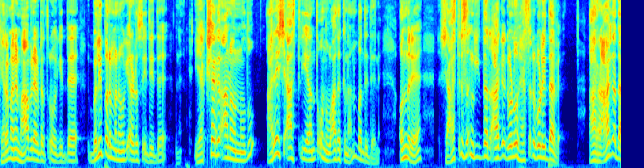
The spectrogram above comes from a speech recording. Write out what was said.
ಕೆರೆಮನೆ ಮಹಾಬಲೇಶ್ವರ ಹತ್ರ ಹೋಗಿದ್ದೆ. ಬಲಿಪರ ಮನೆ ಹೋಗಿ ಎರಡು ಸಿದ್ದಿದ್ದೆ ಯಕ್ಷಗಾನ ಅನ್ನೋದು ಅರೆ ಶಾಸ್ತ್ರೀಯ ಅಂತ ಒಂದು ವಾದಕ್ಕೆ ನಾನು ಬಂದಿದ್ದೇನೆ. ಅಂದರೆ ಶಾಸ್ತ್ರೀಯ ಸಂಗೀತ ರಾಗಗಳು ಹೆಸರುಗಳಿದ್ದಾವೆ ಆ ರಾಗದ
